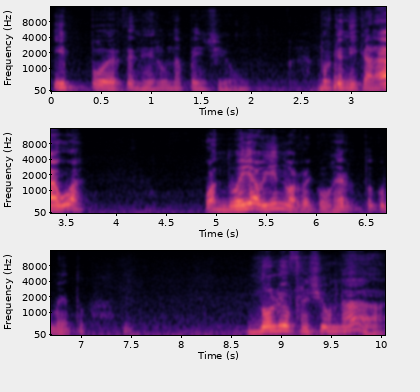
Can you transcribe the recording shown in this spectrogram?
y poder tener una pensión porque en Nicaragua, cuando ella vino a recoger documentos, no le ofreció nada.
